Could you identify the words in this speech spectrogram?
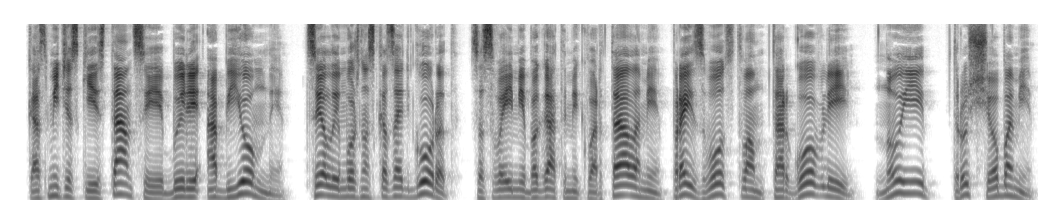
Космические станции были объемны, целый, можно сказать, город со своими богатыми кварталами, производством, торговлей, ну и трущобами.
